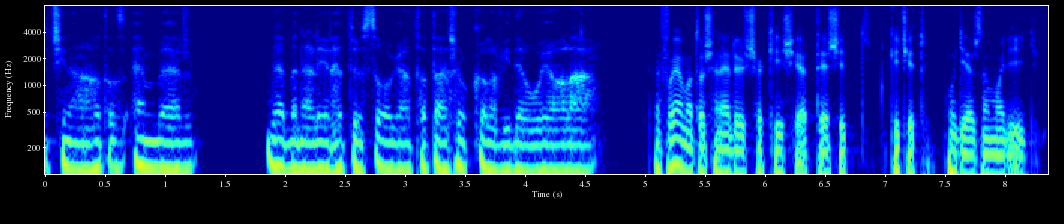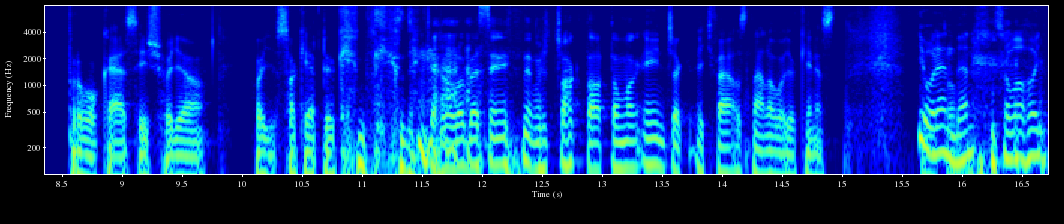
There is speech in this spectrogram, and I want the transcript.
csinálhat az ember webben elérhető szolgáltatásokkal a videója alá. De folyamatosan erős a kísértés, itt kicsit úgy érzem, hogy így provokálsz is, hogy a hogy szakértőként kezdek el róla beszélni, de most csak tartom, én csak egy felhasználó vagyok, én ezt Jó, rendben. Tudom. Szóval, hogy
